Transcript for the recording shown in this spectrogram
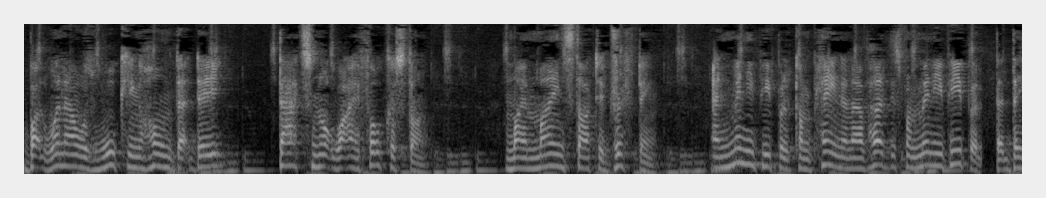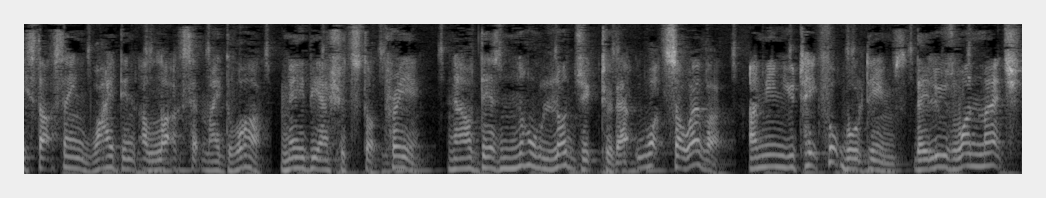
But when I was walking home that day, that's not what I focused on. My mind started drifting. And many people complain, and I've heard this from many people, that they start saying, why didn't Allah accept my dua? Maybe I should stop praying. Now there's no logic to that whatsoever. I mean, you take football teams, they lose one match,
